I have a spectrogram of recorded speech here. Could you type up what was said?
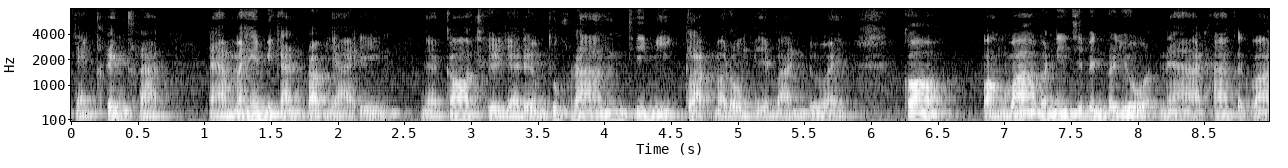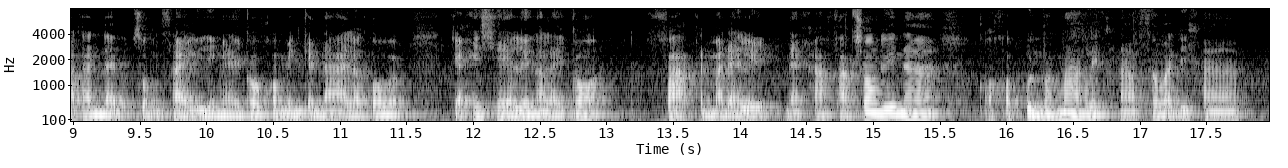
อย่างเคร่งครัดนะไม่ให้มีการปรับยาเองแล้วก็ถือยาเดิมทุกครั้งที่มีกลับมาโรงพยาบาลด้วย ก็ หวังว่าวันนี้จะเป็นประโยชน์นะฮะถ้าเกิดว่าท่านใดแบบสงสัยหรือยังไงก็คอมเมนต์กันได้ แล้วก็แบบอยากให้แชร์เรื่องอะไรก็ฝากกันมาได้เลยนะครับ ฝากช่องด้วยนะ ขอขอบคุณมาก ๆ เลยครับ สวัสดีครับ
